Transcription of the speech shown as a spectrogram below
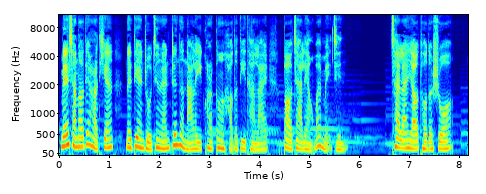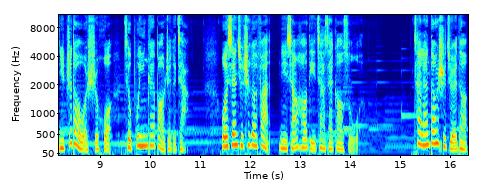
没想到第二天，那店主竟然真的拿了一块更好的地毯来，报价两万美金。蔡澜摇头地说：“你知道我识货，就不应该报这个价。我先去吃个饭，你想好底价再告诉我。”蔡澜当时觉得，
